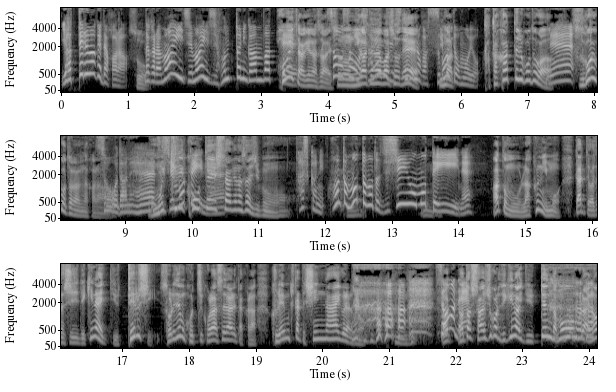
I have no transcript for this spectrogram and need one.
やってるわけだからそう。だから毎日毎日本当に頑張って。褒めてあげなさいそうそうその苦手な場所で。戦ってることがねすごいことなんだから、そうだね。思いっきり肯定してあね。げなさい自分を確かに。本当もっともっと自信を持っていいね。あともう楽にもうだって私できないって言ってるしそれでもこっち来らせられたからクレーム来たってしんないぐらいのその、う ねわ私最初からできないって言ってんだもんぐらいの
